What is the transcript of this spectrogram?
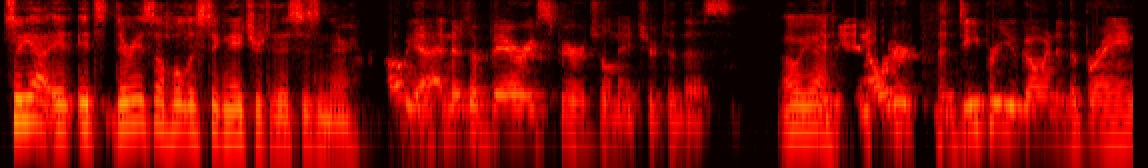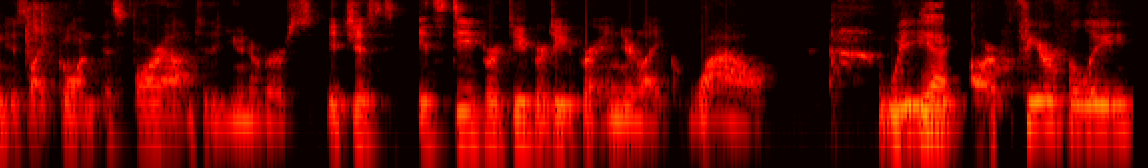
So yeah, it, it's there is a holistic nature to this, isn't there? Oh yeah, and there's a very spiritual nature to this. Oh yeah. In, in order, the deeper you go into the brain, is like going as far out into the universe. It just it's deeper, deeper, deeper, and you're like, wow, we yeah. are fearfully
